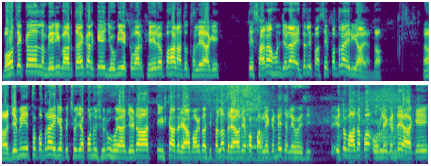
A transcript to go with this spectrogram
ਬਹੁਤ ਇੱਕ ਲੰਬੇਰੀ ਵਾਰ ਤੈਅ ਕਰਕੇ ਜੋਗੀ ਇੱਕ ਵਾਰ ਫੇਰ ਪਹਾੜਾਂ ਤੋਂ ਥੱਲੇ ਆ ਗਏ ਤੇ ਸਾਰਾ ਹੁਣ ਜਿਹੜਾ ਇਧਰਲੇ ਪਾਸੇ ਪੱਧਰਾ ਏਰੀਆ ਆ ਜਾਂਦਾ। ਜਿਵੇਂ ਇੱਥੋਂ ਪੱਧਰਾ ਏਰੀਆ ਪਿੱਛੋਂ ਜੇ ਆਪਾਂ ਨੂੰ ਸ਼ੁਰੂ ਹੋਇਆ, ਜਿਹੜਾ ਤੀਸਟਾ ਦਰਿਆ ਵਗਦਾ ਸੀ, ਪਹਿਲਾਂ ਦਰਿਆ ਦੇ ਆਪਾਂ ਪਰਲੇ ਕੰਢੇ ਚੱਲੇ ਹੋਏ ਸੀ ਤੇ ਇਹ ਤੋਂ ਬਾਅਦ ਆਪਾਂ ਉਰਲੇ ਕੰਢੇ ਆ ਕੇ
